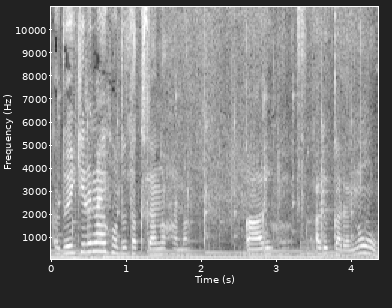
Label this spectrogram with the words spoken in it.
数えきれないほどたくさんの花があるあるからの。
